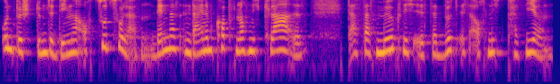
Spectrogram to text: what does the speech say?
und bestimmte Dinge auch zuzulassen. Wenn das in deinem Kopf noch nicht klar ist, dass das möglich ist, dann wird es auch nicht passieren.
